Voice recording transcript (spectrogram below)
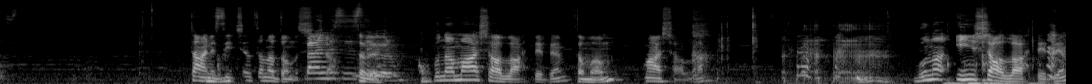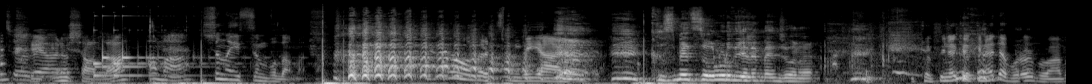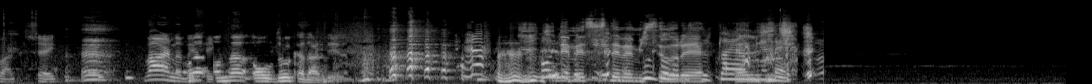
Bir tanesi için sana danışacağım. Ben de sizi Tabii. seviyorum. Buna maşallah dedim. Tamam. Maşallah. Buna inşallah dedim. Tövbe yarabbim. inşallah. Ama şuna isim bulamadım. ne olursun bir yardım et. Kısmetse olur diyelim bence ona. Köküne köküne de vurur bu ha bak şey. Var mı bir Ona, fikir? ona olduğu kadar diyelim. Dememişsin Buzdolabı oraya. sırtlayan Yani meme.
